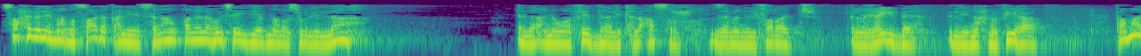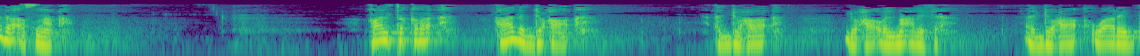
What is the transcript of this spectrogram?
صاحب الإمام الصادق عليه السلام قال له سيدي ابن رسول الله إذا أنا وافيت ذلك العصر زمن الفرج الغيبة اللي نحن فيها فماذا أصنع? قال تقرأ هذا الدعاء. الدعاء دعاء المعرفة. الدعاء وارد.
